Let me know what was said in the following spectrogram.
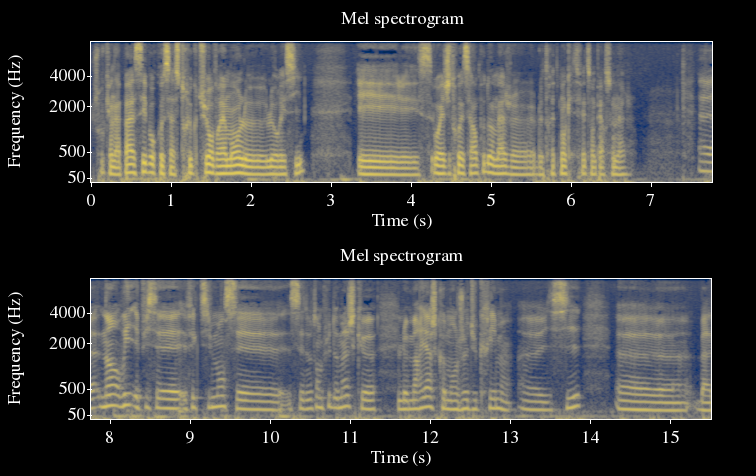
je trouve qu'il n'y en a pas assez pour que ça structure vraiment le, récit. Et ouais, j'ai trouvé ça un peu dommage, le traitement qui est fait de son personnage. Non, oui, et puis c'est effectivement c'est d'autant plus dommage que le mariage comme enjeu du crime ici bah,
